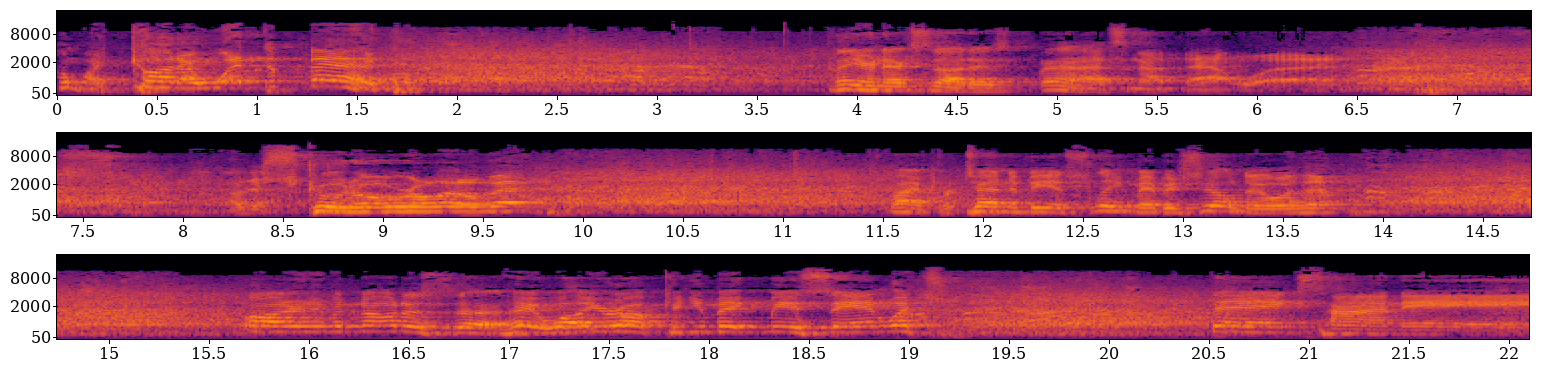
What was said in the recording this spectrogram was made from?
oh my God, I wet the bed. then your next thought is, eh, that's not that wet. I'll just scoot over a little bit. If I pretend to be asleep, maybe she'll deal with it. Oh, I didn't even notice. Uh, hey, while you're up, can you make me a sandwich? Thanks, honey.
